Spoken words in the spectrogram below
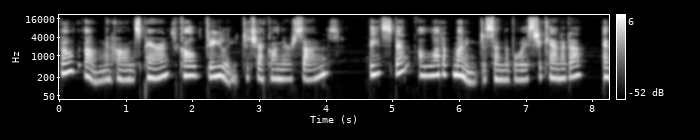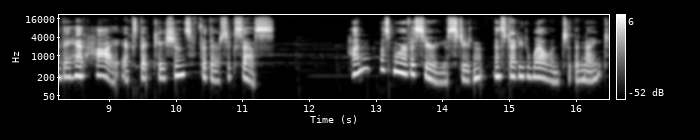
Both Ung and Han's parents called daily to check on their sons. They'd spent a lot of money to send the boys to Canada, and they had high expectations for their success. Hun was more of a serious student and studied well into the night,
